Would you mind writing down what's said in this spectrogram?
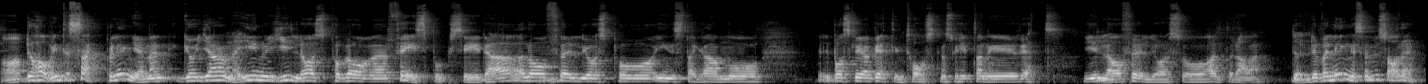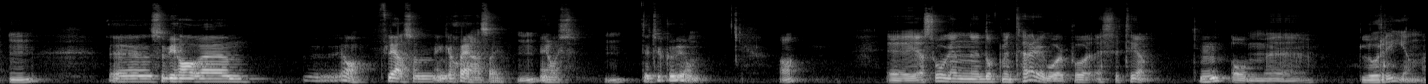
Ja, Det har vi inte sagt på länge men gå gärna in och gilla oss på vår eh, Facebook-sida eller följ oss på Instagram och eh, bara skriva bettingtorsken så hittar ni rätt. Gilla och följ oss och allt det där. Det, det var länge sedan du sa det. mm, Så vi har ja, fler som engagerar sig Mm. med oss. Det tycker vi om. Eh, jag såg en dokumentär igår på SVT Mm. om eh, Loreen,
